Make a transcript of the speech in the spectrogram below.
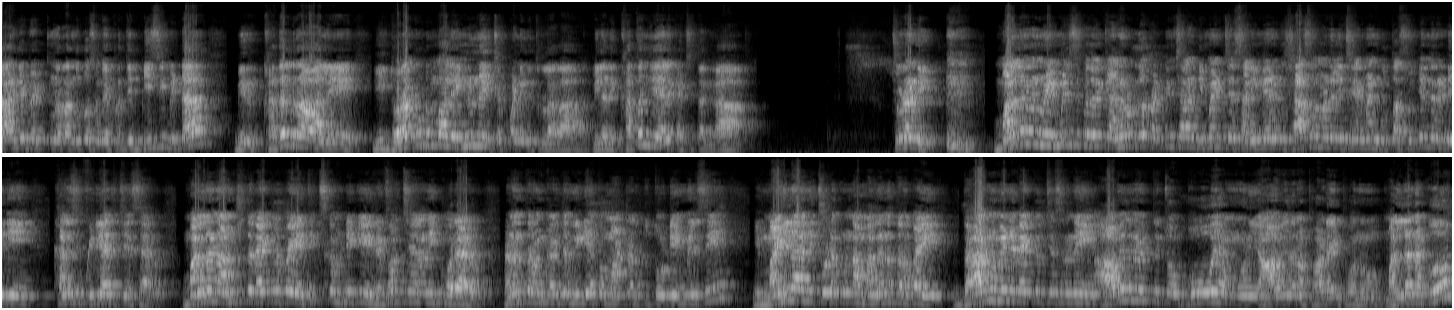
టార్గెట్ పెట్టుకున్నారు. అందుకోసమే ప్రతి బీసీ బిడ్డ మీరు కథలు రావాలి. ఈ దొర కుటుంబాలు ఎన్ని ఉన్నాయి చెప్పండి మిత్రులారా? వీళ్ళని ఖతం చేయాలి ఖచ్చితంగా. చూడండి మల్లలను ఎమ్మెల్సీ పదవికి అనర్హుడుగా ప్రకటించాలని డిమాండ్ చేశారు. ఈ మేరకు శాసనమండలి చైర్మన్ గుత్తా సుఖేందర్ రెడ్డిని కలిసి ఫిర్యాదు చేశారు. మల్లన్న అనుచిత వ్యాఖ్యలపై ఎథిక్స్ కమిటీకి రిఫర్ చేయాలని కోరారు. అనంతరం కవిత మీడియాతో మాట్లాడుతూ తోటి ఎమ్మెల్సీ ఈ మహిళని చూడకుండా మల్లన్న తనపై దారుణమైన వ్యాఖ్యలు చేశారని ఆవేదన వ్యక్తం చేయబోయమ్మని ఆవేదన పాడైపోను. మల్లన్నకు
